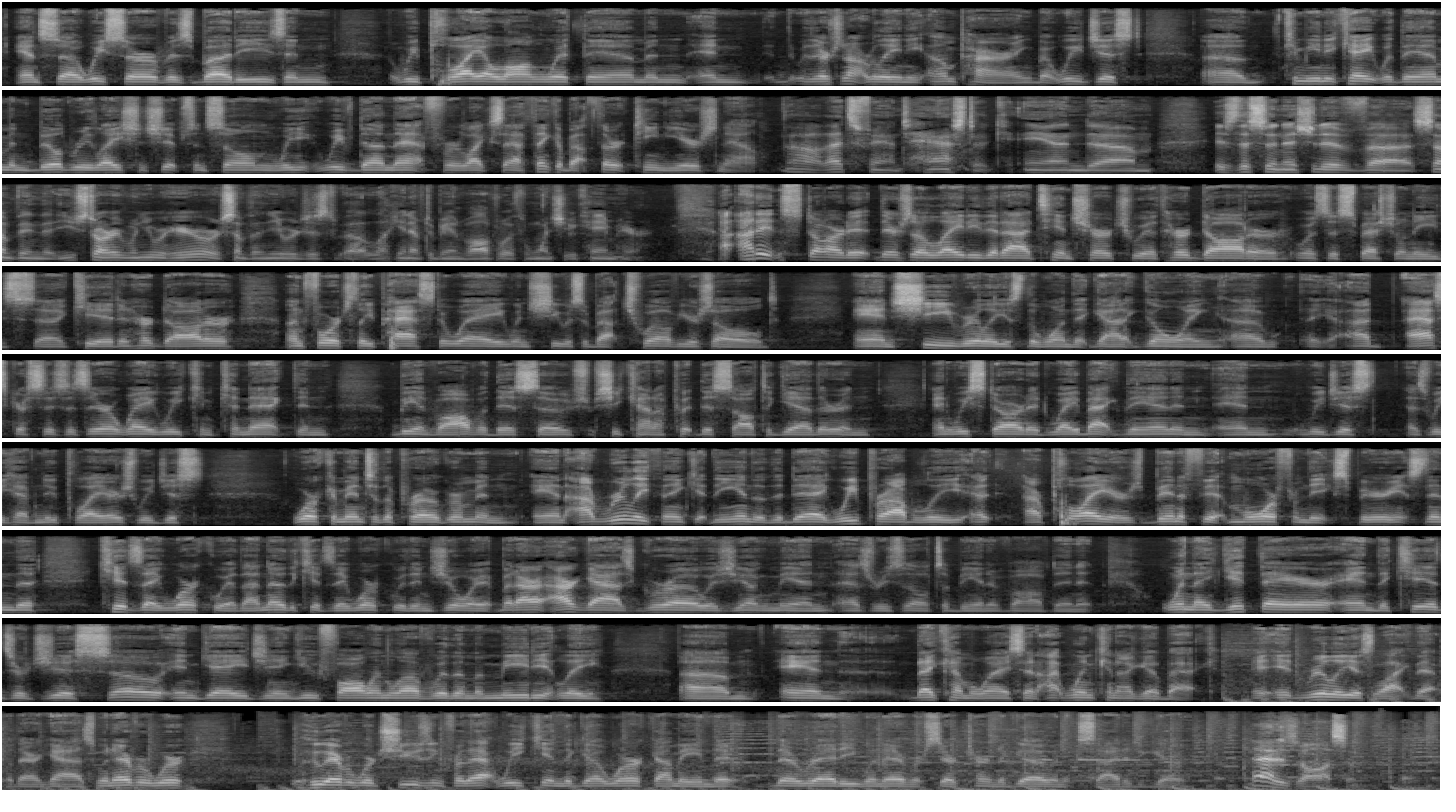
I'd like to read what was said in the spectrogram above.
And so we serve as buddies and we play along with them, and, and there's not really any umpiring, but we just uh, communicate with them and build relationships and so on. We, we've done that for, like I say, I think about 13 years now. Oh, that's fantastic. And um, is this initiative uh, something that you started when you were here or something you were just uh, lucky enough to be involved with once you came here? I, I didn't start it. There's a lady that I attend church with. Her daughter was a special needs uh, kid, and her daughter unfortunately passed away when she was about 12 years old and she really is the one that got it going. Uh, I asked her, says, "Is there a way we can connect and be involved with this?" So she kind of put this all together, and and we started way back then, and and we just as we have new players, we just work them into the program, and and I really think at the end of the day, we probably uh, our players benefit more from the experience than the kids they work with. I know the kids they work with enjoy it, but our our guys grow as young men as a result of being involved in it when they get there and the kids are just so engaging, you fall in love with them immediately, um, and they come away saying, "When can I go back?" It, it, really is like that with our guys. Whenever we're whoever we're choosing for that weekend to go work, I mean, they're, they're ready whenever it's their turn to go and excited to go. That is awesome.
